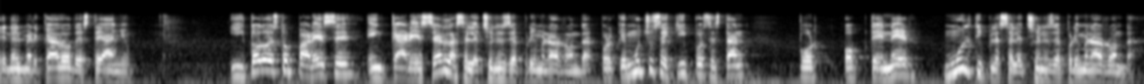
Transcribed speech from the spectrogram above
en el mercado de este año. Y todo esto parece encarecer las selecciones de primera ronda, porque muchos equipos están por obtener múltiples selecciones de primera ronda.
